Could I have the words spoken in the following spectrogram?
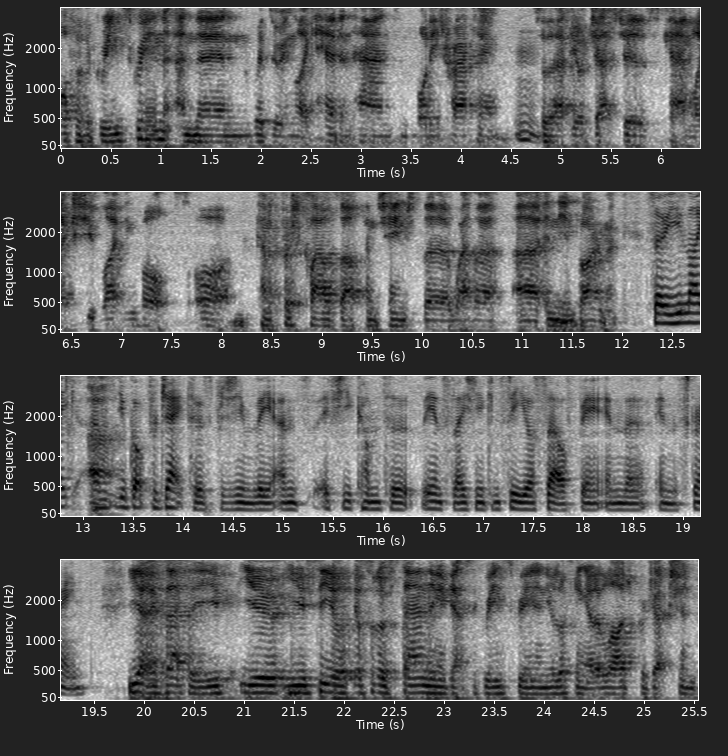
off of a green screen, and then we're doing like head and hand and body tracking, mm. so that your gestures can like shoot lightning bolts or kind of push clouds up and change the weather uh, in the environment. So you like um, uh, you've got projectors presumably, and if you come to the installation, you can see yourself being in the in the screen. Yeah, exactly. You you you see you're, you're, sort of standing against a green screen and you're looking at a large projection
